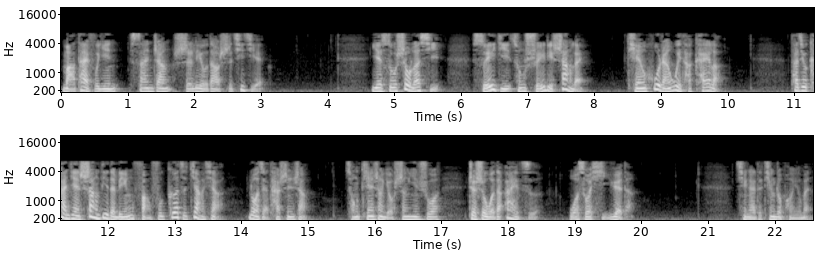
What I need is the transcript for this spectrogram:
马太福音三章十六到十七节，耶稣受了洗，随即从水里上来，天忽然为他开了，他就看见上帝的灵仿佛鸽子降下，落在他身上。从天上有声音说：“这是我的爱子，我所喜悦的。”亲爱的听众朋友们，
